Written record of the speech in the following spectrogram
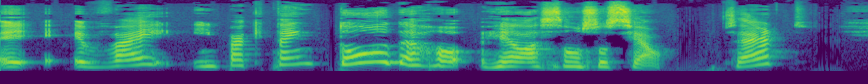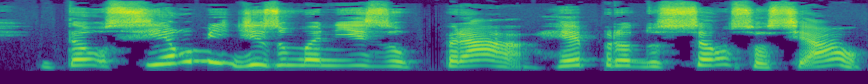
é, é, vai impactar em toda a relação social, certo? Então, se eu me desumanizo para reprodução social,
